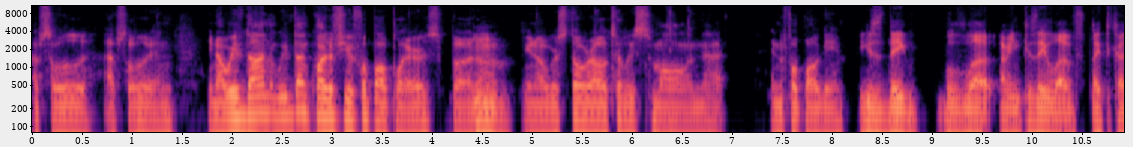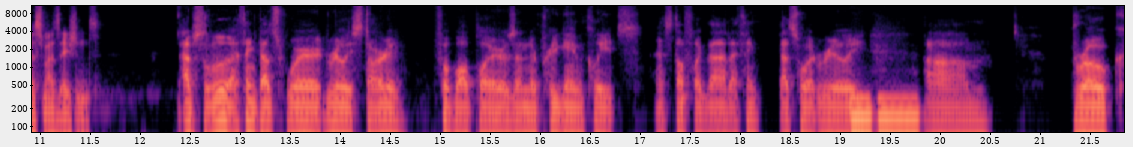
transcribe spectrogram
Absolutely, absolutely, and you know we've done we've done quite a few football players, but Mhm. um, you know we're still relatively small in that in the football game. because they will love. I mean, because they love like the customizations. Absolutely, I think that's where it really started. Football players and their pregame cleats and stuff like that. I think that's what really um, broke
